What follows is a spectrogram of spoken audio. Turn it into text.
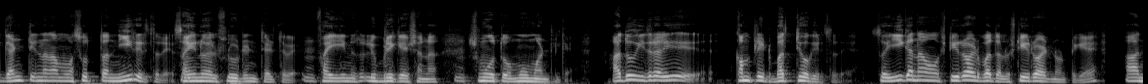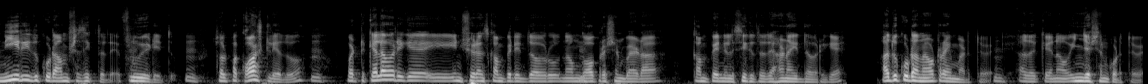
ಗಂಟಿನ ನಮ್ಮ ಸುತ್ತ ನೀರಿರ್ತದೆ. ಸೈನೋಯಲ್ ಫ್ಲೂಯಿಡ್ ಅಂತ ಹೇಳ್ತೇವೆ. ಫೈನ್ ಲಿಬ್ರಿಕೇಷನ್ ಸ್ಮೂತ್ ಮೂವ್ಮೆಂಟ್ಗೆ ಅದು ಇದರಲ್ಲಿ ಕಂಪ್ಲೀಟ್ ಬತ್ತಿ ಹೋಗಿರ್ತದೆ. ಸೊ ಈಗ ನಾವು ಸ್ಟೀರಾಯ್ಡ್ ಬದಲು ಸ್ಟೀರಾಯ್ಡ್ನೊಟ್ಟಿಗೆ ಆ ನೀರಿದು ಕೂಡ ಅಂಶ ಸಿಗ್ತದೆ ಫ್ಲೂಯಿಡ್ ಇದ್ದು ಸ್ವಲ್ಪ ಕಾಸ್ಟ್ಲಿ ಅದು. ಬಟ್ ಕೆಲವರಿಗೆ ಈ ಇನ್ಶೂರೆನ್ಸ್ ಕಂಪನಿ ಇದ್ದವರು ನಮ್ಗೆ ಆಪರೇಷನ್ ಬೇಡ ಕಂಪನಿಯಲ್ಲಿ ಸಿಗುತ್ತದೆ ಹಣ ಇದ್ದವರಿಗೆ ಅದು ಕೂಡ ನಾವು ಟ್ರೈ ಮಾಡ್ತೇವೆ. ಅದಕ್ಕೆ ನಾವು ಇಂಜೆಕ್ಷನ್ ಕೊಡ್ತೇವೆ.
